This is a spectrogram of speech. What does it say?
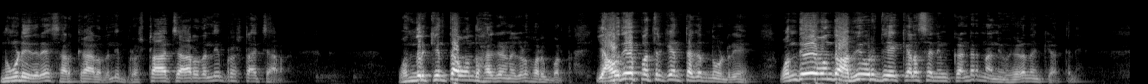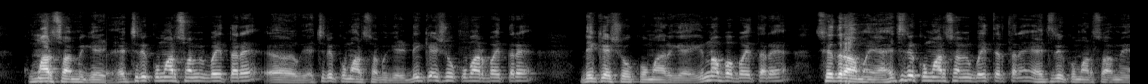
ನೋಡಿದರೆ ಸರ್ಕಾರದಲ್ಲಿ ಭ್ರಷ್ಟಾಚಾರದಲ್ಲಿ ಭ್ರಷ್ಟಾಚಾರ. ಒಂದಕ್ಕಿಂತ ಒಂದು ಹಗರಣಗಳು ಹೊರಗೆ ಬರ್ತವೆ ಯಾವುದೇ ಪತ್ರಿಕೆಯನ್ನು ತೆಗೆದು ನೋಡ್ರಿ, ಒಂದೇ ಒಂದು ಅಭಿವೃದ್ಧಿಯ ಕೆಲಸ ನಿಮ್ಮ ಕಂಡ್ರೆ ನಾನು ನೀವು ಹೇಳ್ದಂಗೆ ಕೇಳ್ತೇನೆ. ಕುಮಾರಸ್ವಾಮಿಗೆ ಎಚ್ ಡಿ ಕುಮಾರಸ್ವಾಮಿ ಬೈತಾರೆ ಎಚ್ ಡಿ ಕುಮಾರಸ್ವಾಮಿಗೆ ಡಿ ಕೆ ಶಿವಕುಮಾರ್ ಬೈತಾರೆ, ಡಿ ಕೆ ಶಿವಕುಮಾರ್ಗೆ ಇನ್ನೊಬ್ಬ ಬೈತಾರೆ, ಸಿದ್ದರಾಮಯ್ಯ ಎಚ್ ಡಿ ಕುಮಾರಸ್ವಾಮಿ ಬೈತಿರ್ತಾನೆ, ಎಚ್ ಡಿ ಕುಮಾರಸ್ವಾಮಿ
